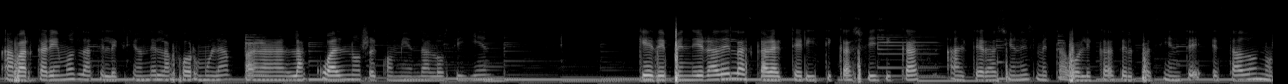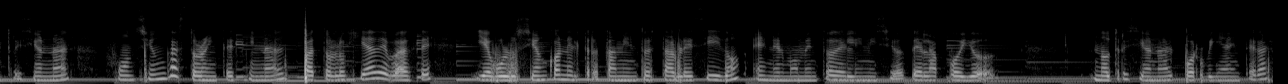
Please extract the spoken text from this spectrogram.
abarcaremos la selección de la fórmula para la cual nos recomienda lo siguiente, que dependerá de las características físicas, alteraciones metabólicas del paciente, estado nutricional, función gastrointestinal, patología de base y evolución con el tratamiento establecido en el momento del inicio del apoyo nutricional por vía enteral.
